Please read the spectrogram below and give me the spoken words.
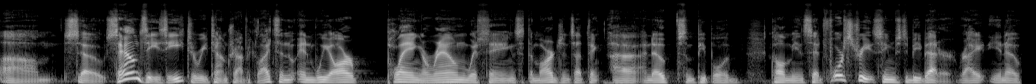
um, so sounds easy to retime traffic lights and, and we are playing around with things at the margins. I think uh, I know some people have called me and said Fourth Street seems to be better, right? You know,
